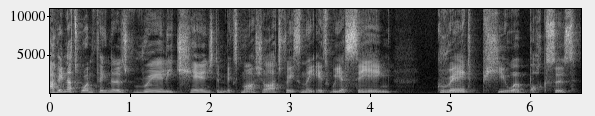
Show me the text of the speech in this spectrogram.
I think that's one thing that has really changed in mixed martial arts recently is we are seeing great pure boxers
